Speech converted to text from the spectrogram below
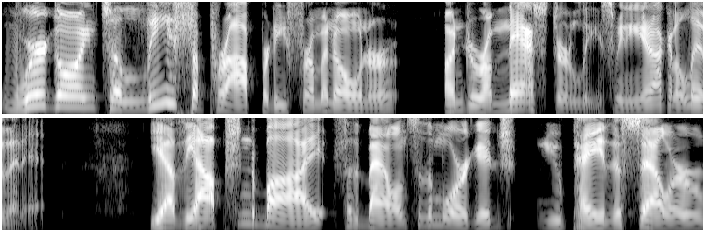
We're going to lease a property from an owner under a master lease, meaning you're not going to live in it. You have the option to buy for the balance of the mortgage. You pay the seller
